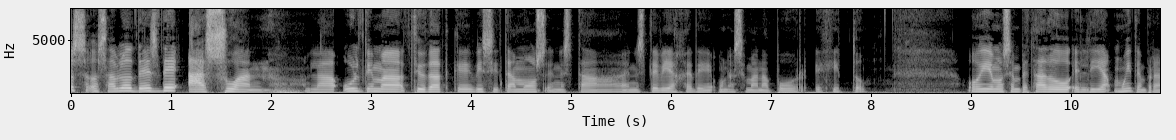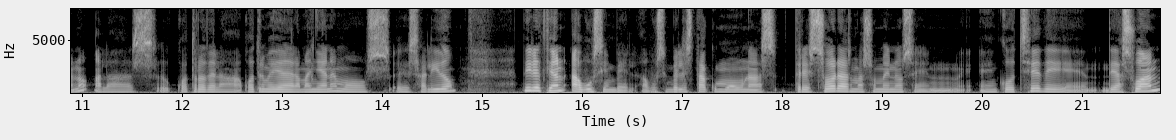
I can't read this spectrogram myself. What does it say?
A os hablo desde Asuán, la última ciudad que visitamos en, esta, en este viaje de una semana por Egipto. Hoy hemos empezado el día muy temprano, a las 4, de la, cuatro y media de la mañana hemos eh, salido dirección a Busimbel. Abu Simbel está como unas tres horas más o menos en, coche de, de, Asuán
